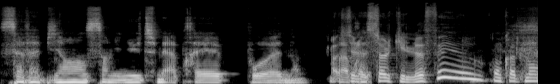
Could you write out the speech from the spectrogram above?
ça va bien cinq minutes, mais après, pour euh, non. Bah, c'est la seule qui le fait euh, concrètement.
